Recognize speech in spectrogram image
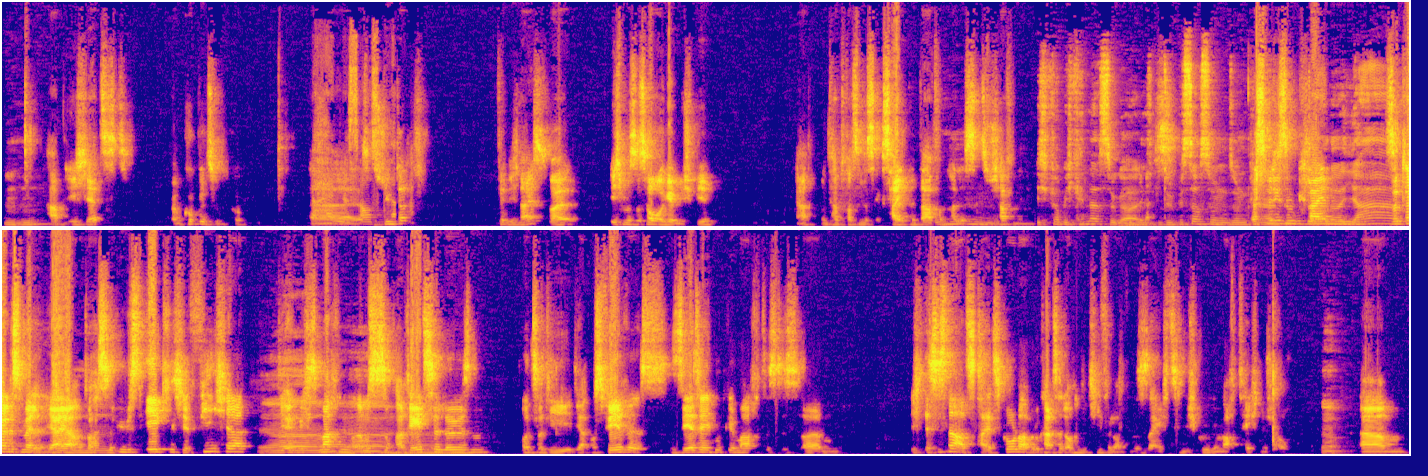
mhm. habe ich jetzt beim Kumpel zugeguckt. Äh, das hat. Finde ich nice, weil ich muss das Horror-Game nicht spielen. Ja, und habe trotzdem das Excitement davon, alles zu schaffen. Ich glaube, ich kenne das sogar. Das- Du bist doch so ein, so ein Das mit diesem kleinen, ja. so ein kleines Melle, ja, ja. Und du hast so übelst eklige Viecher, die irgendwas machen und dann musst du so ein paar Rätsel lösen. Und so die, die Atmosphäre ist sehr, sehr gut gemacht. Es ist, ähm, ich, es ist eine Art Sidescroller, aber du kannst halt auch in die Tiefe laufen. Das ist eigentlich ziemlich cool gemacht, technisch auch. Ja. Ähm,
